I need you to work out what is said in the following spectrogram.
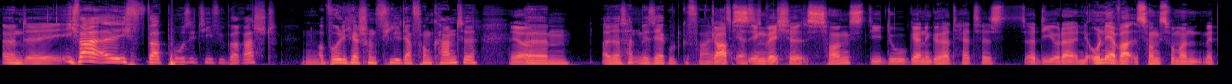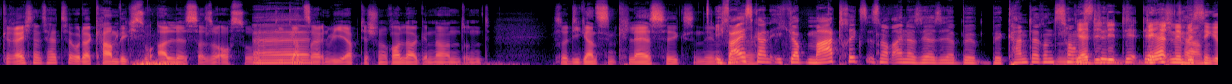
und äh, ich war, äh, ich war positiv überrascht, Mhm. obwohl ich ja schon viel davon kannte. ja. Ähm, also das hat mir sehr gut gefallen. Gab es irgendwelche Konzert. Songs, die du gerne gehört hättest, äh, die oder unerwartete Songs, wo man mit gerechnet hätte, oder kam wirklich so alles, also auch so die Äh. ganz alten, wie ihr habt ja schon Roller genannt und so die ganzen Classics in dem Ich weiß gar nicht, ich glaube, Matrix ist noch einer sehr, sehr be bekannteren Songs. Ja, der- der- der hat mir ein kam. bisschen Ja,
